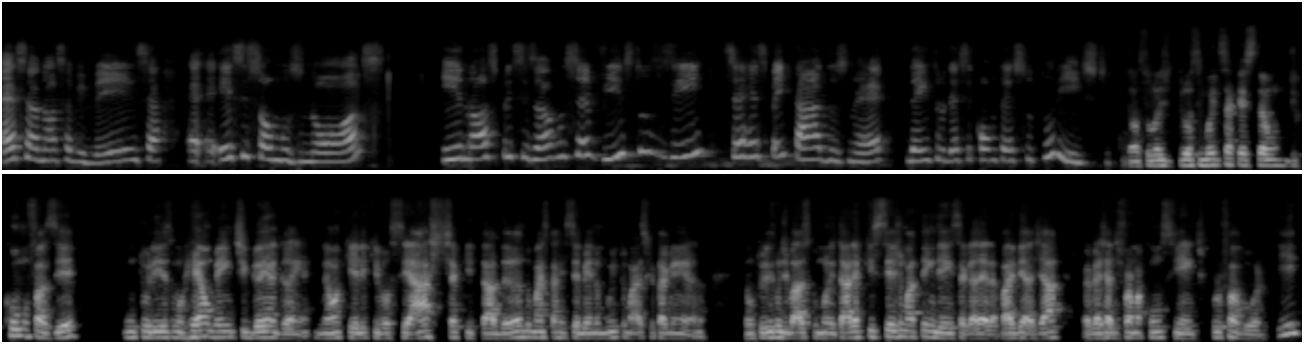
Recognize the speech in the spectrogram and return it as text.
essa é a nossa vivência, é, é, esses somos nós, e nós precisamos ser vistos e ser respeitados, né, dentro desse contexto turístico. Então, a Solange trouxe muito essa questão de como fazer um turismo realmente ganha-ganha, não aquele que você acha que está dando, mas está recebendo muito mais que está ganhando. Então, turismo de base comunitária que seja uma tendência, galera. Vai viajar, vai viajar de forma consciente, por favor. E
